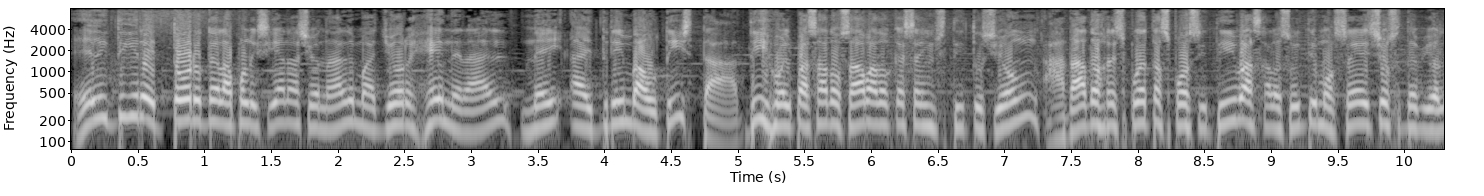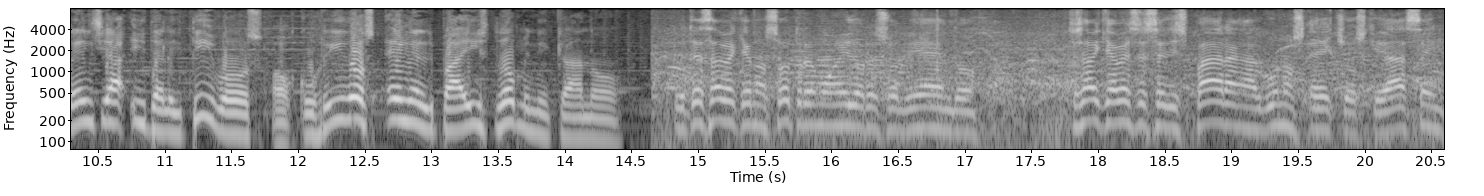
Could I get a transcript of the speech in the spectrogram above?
El director de la Policía Nacional, Mayor General Ney Aitrin Bautista, dijo el pasado sábado que esa institución ha dado respuestas positivas a los últimos hechos de violencia y delictivos ocurridos en el país dominicano. Usted sabe que nosotros hemos ido resolviendo, usted sabe que a veces se disparan algunos hechos que hacen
